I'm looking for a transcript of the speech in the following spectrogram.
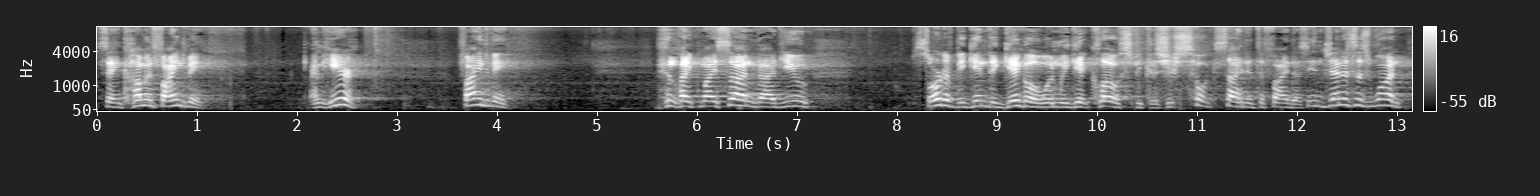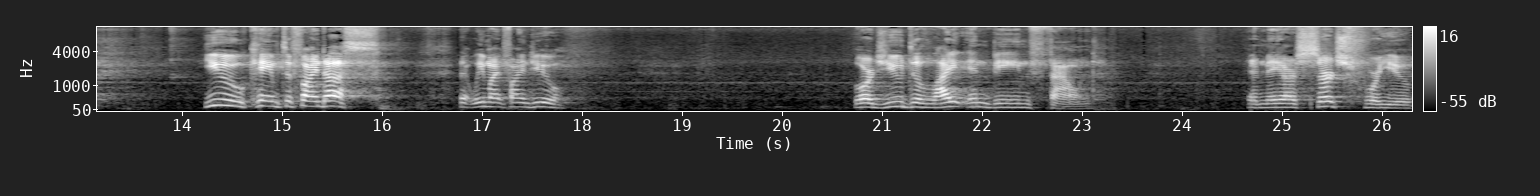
saying, Come and find me. I'm here. Find me. And like my son, God, you sort of begin to giggle when we get close because you're so excited to find us. In Genesis 1, you came to find us that we might find you. Lord, you delight in being found. And may our search for you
